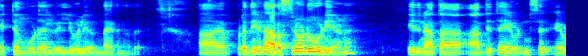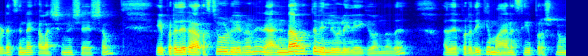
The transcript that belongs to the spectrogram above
ഏറ്റവും കൂടുതൽ വെല്ലുവിളി ഉണ്ടായിരുന്നത്. പ്രതിയുടെ അറസ്റ്റിനോട് കൂടിയാണ് ഇതിനകത്ത് ആ ആദ്യത്തെ എവിഡൻസ് എവിഡൻസിന്റെ കളക്ഷന് ശേഷം ഈ പ്രതിയുടെ അറസ്റ്റോടുകൂടിയാണ് രണ്ടാമത്തെ വെല്ലുവിളിയിലേക്ക് വന്നത് അത് പ്രതിക്ക് മാനസിക പ്രശ്നം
